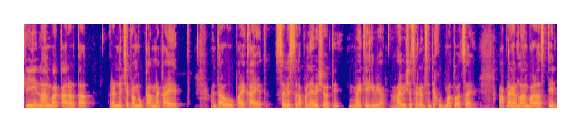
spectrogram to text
की लहान बाळ का रडतात रडण्याचे प्रमुख कारणं काय आहेत आणि त्यावर उपाय काय आहेत. सविस्तर आपण या विषयावरती माहिती घेऊया. हा विषय सगळ्यांसाठी खूप महत्त्वाचा आहे. आपल्या घरात लहान बाळं असतील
